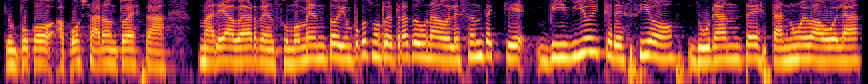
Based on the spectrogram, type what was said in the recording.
que un poco apoyaron toda esta marea verde en su momento. Y un poco es un retrato de un adolescente que vivió y creció durante esta nueva ola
